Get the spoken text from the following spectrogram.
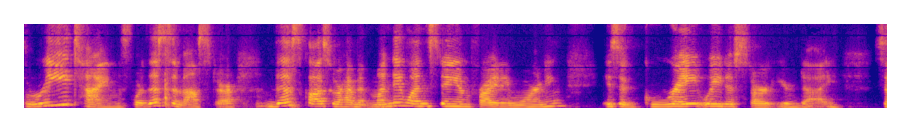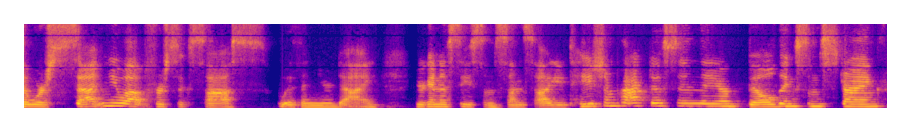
three times for this semester. This class we're having Monday, Wednesday, and Friday morning is a great way to start your day. So we're setting you up for success within your day. You're going to see some sun salutation practice in there, building some strength.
